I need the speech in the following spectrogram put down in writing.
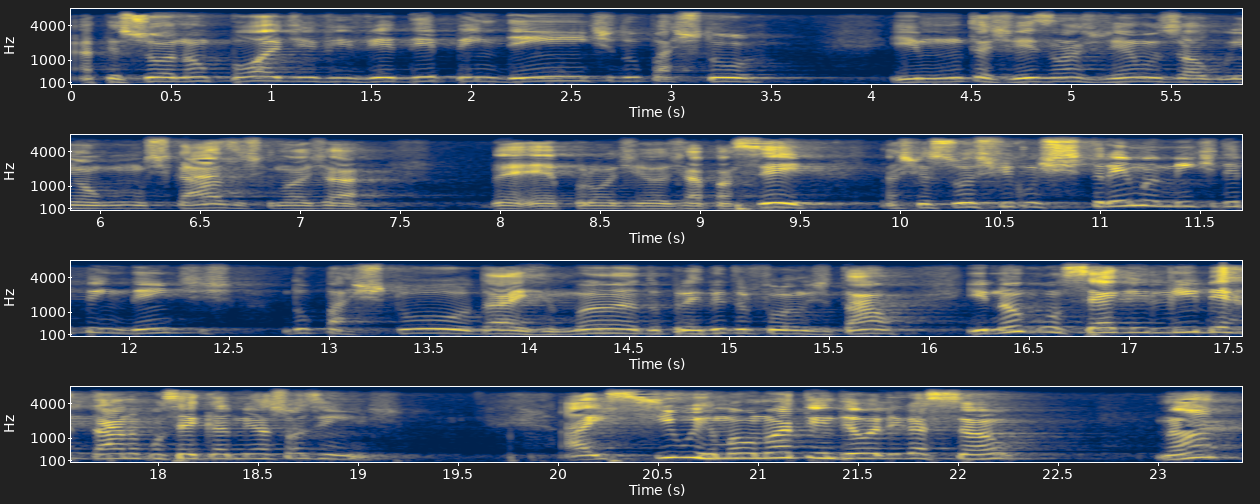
A pessoa não pode viver dependente do pastor. E muitas vezes nós vemos em alguns casos que nós já, é, é, por onde eu já passei, as pessoas ficam extremamente dependentes do pastor, da irmã, do presbítero fulano de tal, e não consegue libertar, não consegue caminhar sozinhos. Aí, se o irmão não atendeu a ligação, né?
